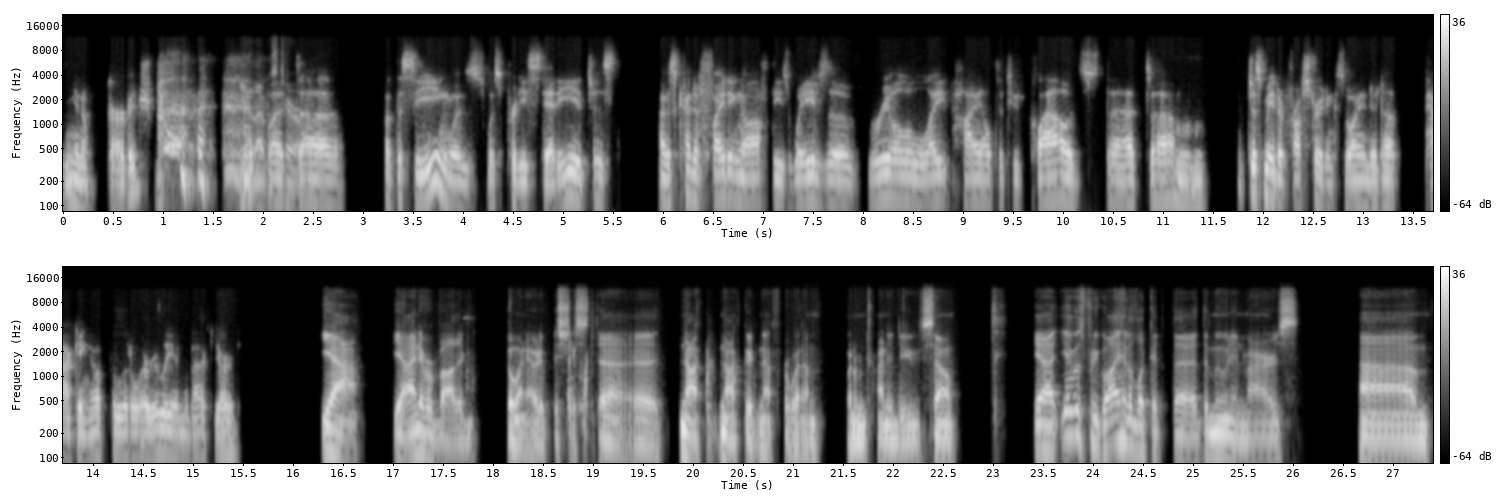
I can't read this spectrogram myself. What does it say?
you know, garbage. yeah, that was but, terrible. Uh, but the seeing was was pretty steady. It just I was kind of fighting off these waves of real light, high altitude clouds that um, just made it frustrating. So I ended up packing up a little early in the backyard. Yeah, yeah, I never bothered going out. It was just uh, not not good enough for what I'm what I'm trying to do. So yeah, yeah, it was pretty cool. I had a look at the the moon and Mars um,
